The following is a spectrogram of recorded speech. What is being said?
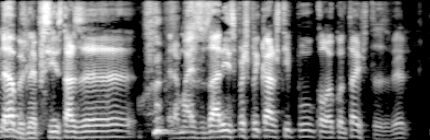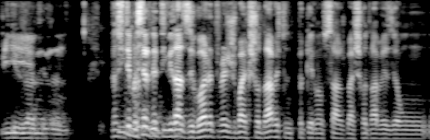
Não, mas não é preciso estares a. Era mais usar isso para explicar tipo, qual é o contexto, estás a ver? E. Vocês têm uma série de atividades agora através dos bairros saudáveis, portanto, para quem não sabe, os bairros saudáveis é um,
